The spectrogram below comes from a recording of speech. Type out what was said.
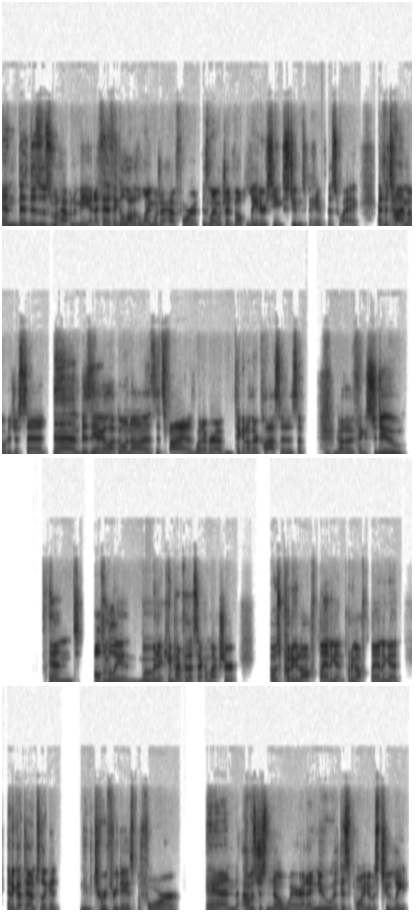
and th- this, is what happened to me. And I, th- I, think a lot of the language I have for it is language I developed later, seeing students behave this way. At the mm-hmm. time, I would have just said, nah, I'm busy. I got a lot going on. It's, it's fine. It's whatever. I'm taking other classes. I've mm-hmm. got other things to do. And ultimately, when it came time for that second lecture, I was putting it off, planning it and putting off planning it. And it got down to like a maybe two or three days before. And I was just nowhere. And I knew at this point it was too late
